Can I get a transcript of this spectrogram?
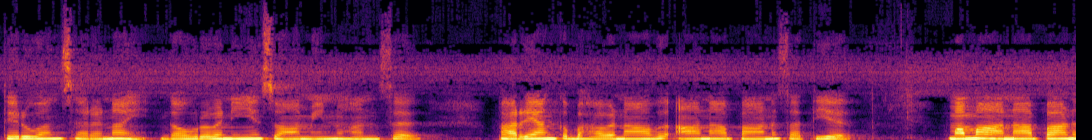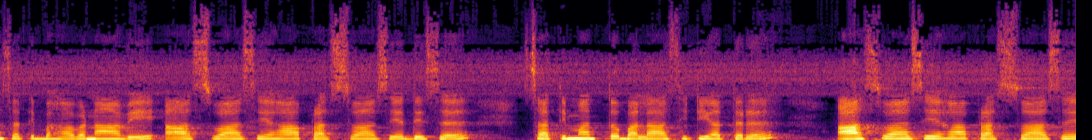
තෙරුවන් සරණයි. ගෞරවනීය ස්වාමින් වහන්ස. පරයන්ක භාවනාව ආනාපාන සතිය. මම ආනාපාන සති භාවනාවේ ආස්වාසය හා ප්‍රස්වාසය දෙස සතිමත්ව බලා සිටි අතර ආස්වාසය හා ප්‍රස්වාසය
